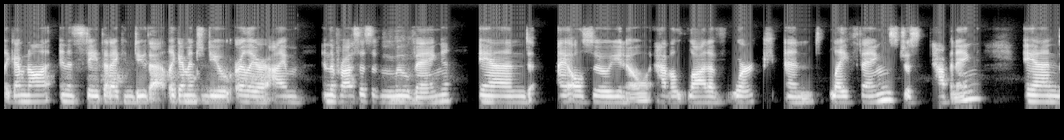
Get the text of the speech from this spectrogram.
Like I'm not in a state that I can do that. Like I mentioned to you earlier, I'm in the process of moving and I also, you know, have a lot of work and life things just happening. And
